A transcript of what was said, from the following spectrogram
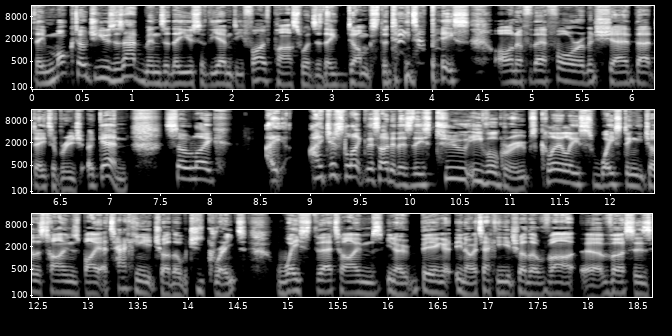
they mocked OG users admins at their use of the MD5 passwords as they dumped the database on of their forum and shared that data breach again. So, like, I I just like this idea. There's these two evil groups clearly wasting each other's times by attacking each other, which is great. Waste their times, you know, being, you know, attacking each other uh, versus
